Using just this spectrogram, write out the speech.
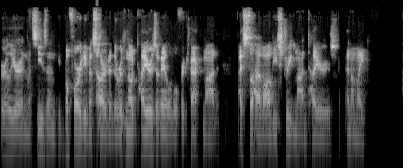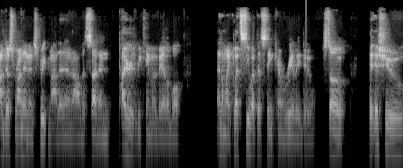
earlier in the season before it even oh. started. There was no tires available for track mod. I still have all these street mod tires, and I'm like, I'll just run in and street mod it, and all of a sudden tires became available, and I'm like, let's see what this thing can really do. So the issue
